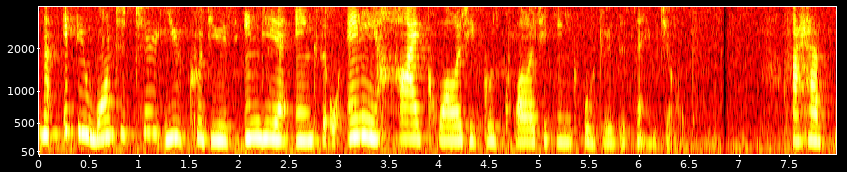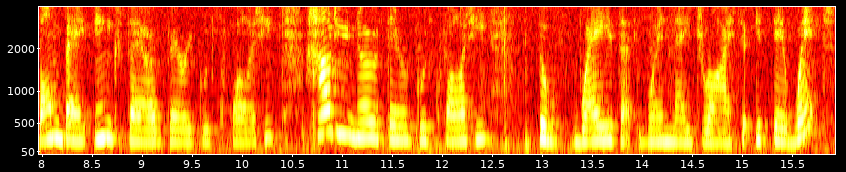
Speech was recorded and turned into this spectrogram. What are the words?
Now, if you wanted to, you could use India inks or any high quality, good quality ink will do the same job. I have Bombay inks, they are very good quality. How do you know if they're a good quality? The way that when they dry. So if they're wet,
